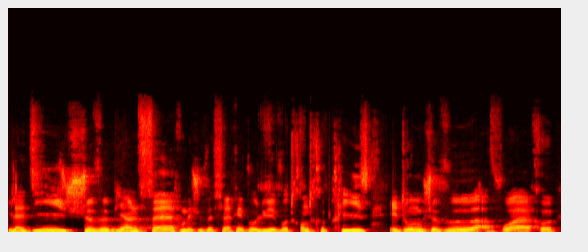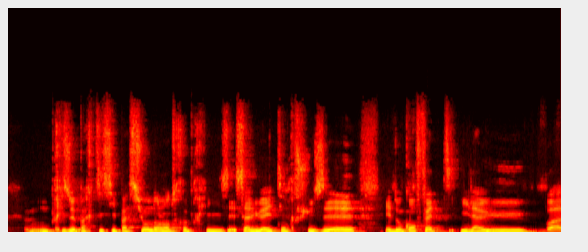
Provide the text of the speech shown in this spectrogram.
Il a dit, je veux bien le faire, mais je vais faire évoluer votre entreprise et donc je veux avoir euh, une prise de participation dans l'entreprise. Et ça lui a été refusé. Et donc, en fait, il a eu bah,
